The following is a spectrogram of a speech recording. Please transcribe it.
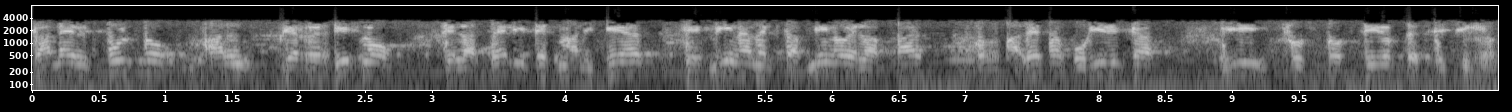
gane el pulso al guerrerismo de las élites maniqueas que minan el camino de la paz con maleza jurídica y sus torcidos designios.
